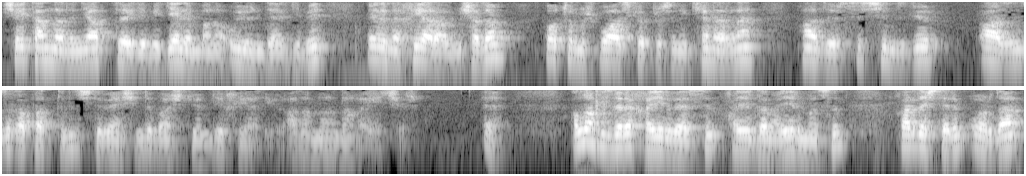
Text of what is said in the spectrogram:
şeytanların yaptığı gibi gelin bana uyun der gibi eline hıyar almış adam oturmuş Boğaz Köprüsü'nün kenarına ha diyor siz şimdi diyor ağzınızı kapattınız işte ben şimdi başlıyorum diye hıyar diyor. Adamların dalga geçiyor. Evet. Allah bizlere hayır versin, hayırdan ayırmasın. Kardeşlerim orada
